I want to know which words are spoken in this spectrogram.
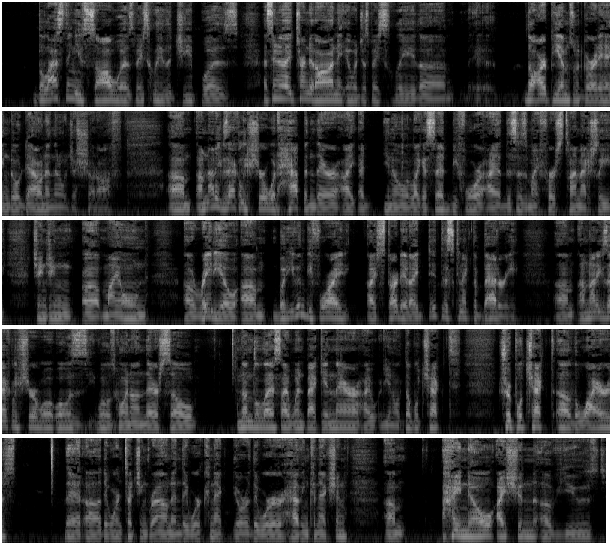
the last thing you saw was basically the Jeep was, as soon as I turned it on, it would just basically, the the RPMs would go right ahead and go down and then it would just shut off. Um, I'm not exactly sure what happened there. I, I, you know, like I said before, I this is my first time actually changing uh, my own uh, radio. Um, but even before I, I started, I did disconnect the battery. Um, I'm not exactly sure what, what was what was going on there. So nonetheless, I went back in there. I you know double checked, triple checked uh, the wires that uh, they weren't touching ground and they were connect or they were having connection. Um, I know I shouldn't have used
